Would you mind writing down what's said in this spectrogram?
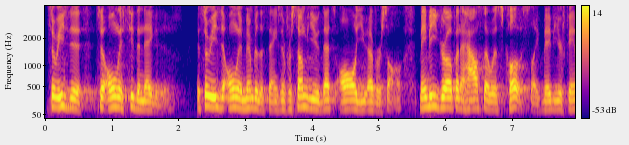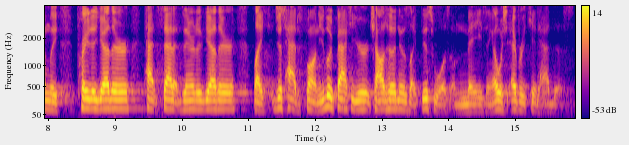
It's so easy to, to only see the negative. It's so easy to only remember the things. And for some of you, that's all you ever saw. Maybe you grew up in a house that was close. Like maybe your family prayed together, had sat at dinner together, like just had fun. You look back at your childhood and it was like, this was amazing. I wish every kid had this.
